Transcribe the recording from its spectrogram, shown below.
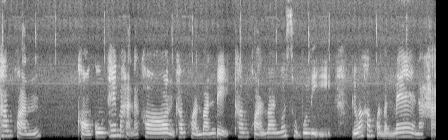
คำขวัญของกรุงเทพมหานครคำขวัญวันเด็กคำขวัญวันงดสูบบุหรี่ หรือว่าคำขวัญวันแม่นะคะ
